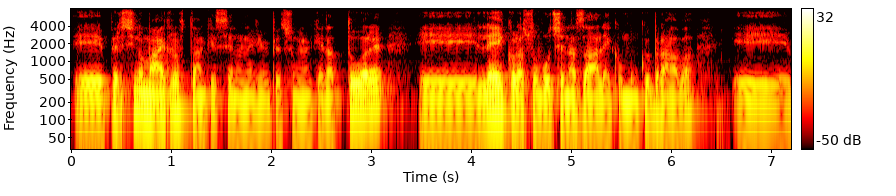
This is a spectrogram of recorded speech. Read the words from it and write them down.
e persino Mycroft, anche se non è che mi piace anche l'attore, e lei con la sua voce nasale è comunque brava, e,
